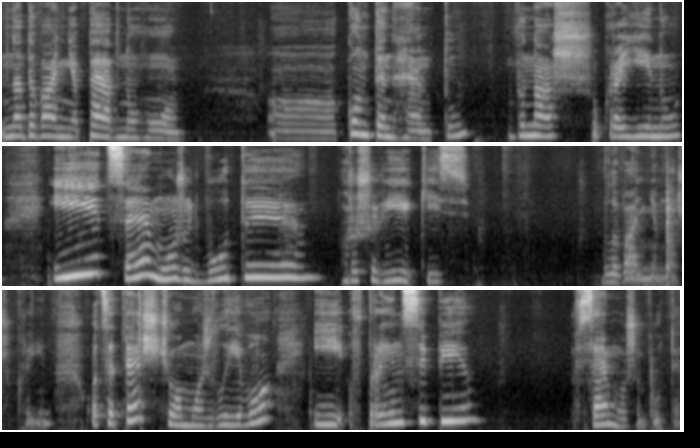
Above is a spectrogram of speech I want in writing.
надавання певного е, контингенту в нашу країну, і це можуть бути грошові якісь вливання в нашу країну. Оце те, що можливо, і в принципі все може бути.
